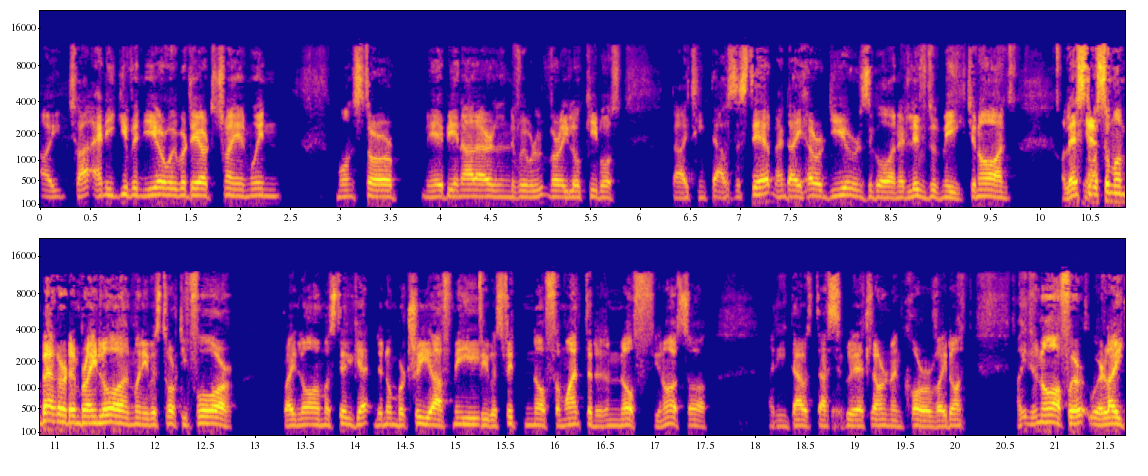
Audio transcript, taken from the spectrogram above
I, any given year we were there to try and win Munster, maybe in All Ireland if we were very lucky, but I think that was a statement I heard years ago and it lived with me, you know, and unless yeah. there was someone better than Brian Lohan when he was 34, Brian Lohan was still getting the number three off me if he was fit enough and wanted it enough, you know, so I think that was, that's a great learning curve. I don't, I don't know if we're, we're like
